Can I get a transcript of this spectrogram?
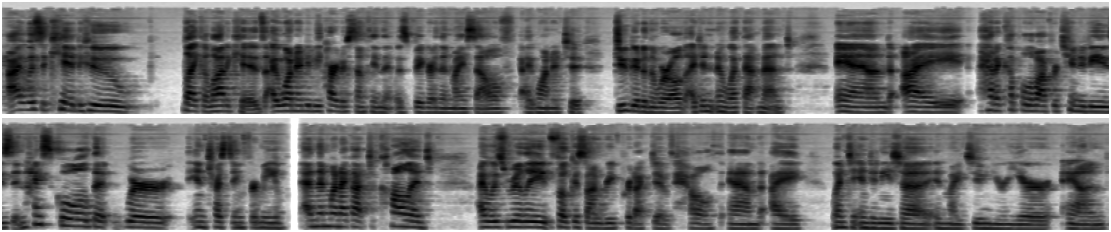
I was a kid who, like a lot of kids, I wanted to be part of something that was bigger than myself. I wanted to do good in the world. I didn't know what that meant. And I had a couple of opportunities in high school that were interesting for me. And then when I got to college, I was really focused on reproductive health. And I went to Indonesia in my junior year and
